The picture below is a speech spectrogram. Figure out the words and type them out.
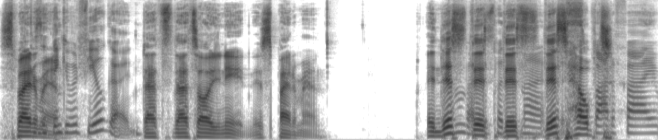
Spider Man. I think it would feel good. That's that's all you need is Spider Man. And this this this my- this helped right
